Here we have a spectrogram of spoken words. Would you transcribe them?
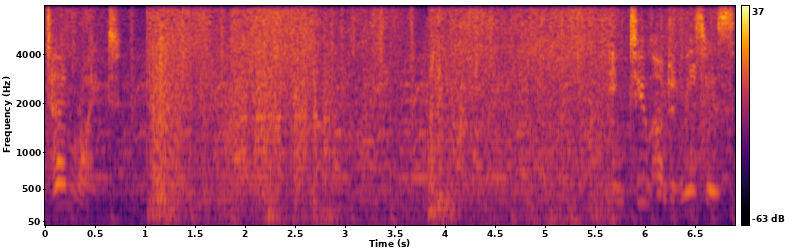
turn right. In 200 meters,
